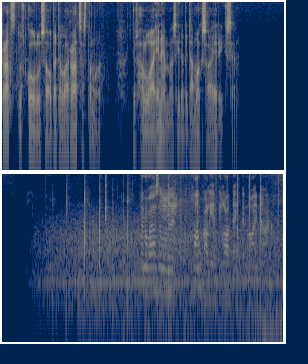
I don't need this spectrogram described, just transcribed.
Ratsastuskouluissa opetellaan ratsastamaan. Jos haluaa enemmän, siitä pitää maksaa erikseen. Hän on vähän sellainen hankalien tilanteiden nainen aina.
